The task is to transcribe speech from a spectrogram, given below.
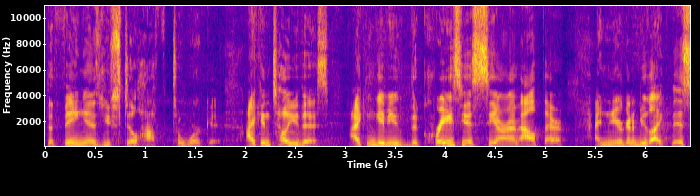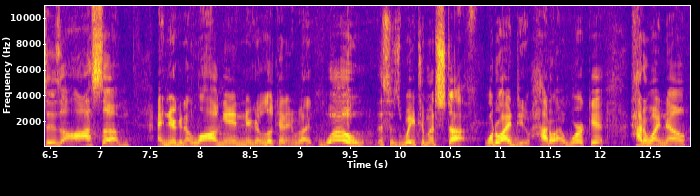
The thing is, you still have to work it. I can tell you this I can give you the craziest CRM out there, and you're gonna be like, this is awesome. And you're gonna log in and you're gonna look at it and be like, whoa, this is way too much stuff. What do I do? How do I work it? How do I know?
